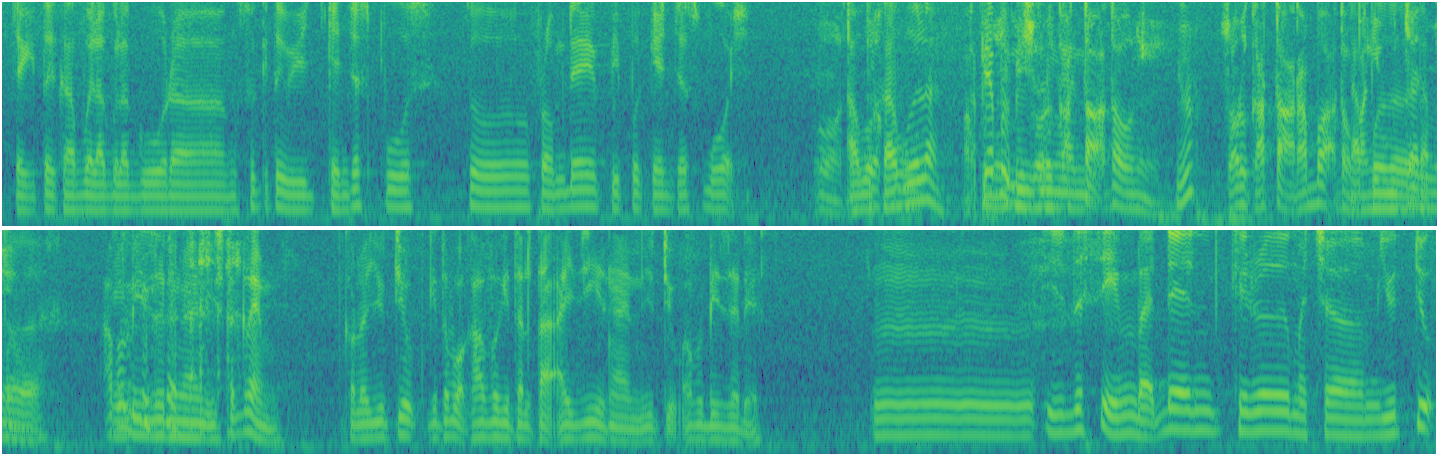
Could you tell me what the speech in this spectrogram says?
macam kita cover lagu-lagu orang so kita we can just post so from there people can just watch Oh, Our cover lah. Aku Tapi apa beza suara dengan- katak tau ni Hmm? Suara katak rabak tau tak Panggil apa hujan punya. apa Apa beza dengan Instagram Kalau YouTube Kita buat cover Kita letak IG dengan YouTube Apa beza dia Hmm, it's the same but then kira macam YouTube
